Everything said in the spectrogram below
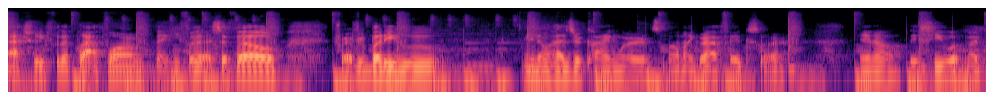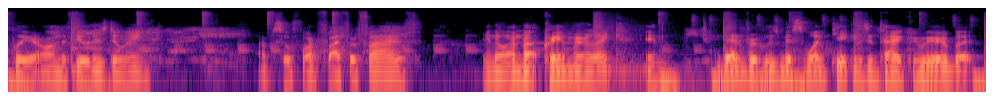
Ashley, for the platform. Thank you for the SFL, for everybody who, you know, has their kind words about my graphics or, you know, they see what my player on the field is doing. I'm so far five for five. You know, I'm not Kramer like in Denver who's missed one kick in his entire career, but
